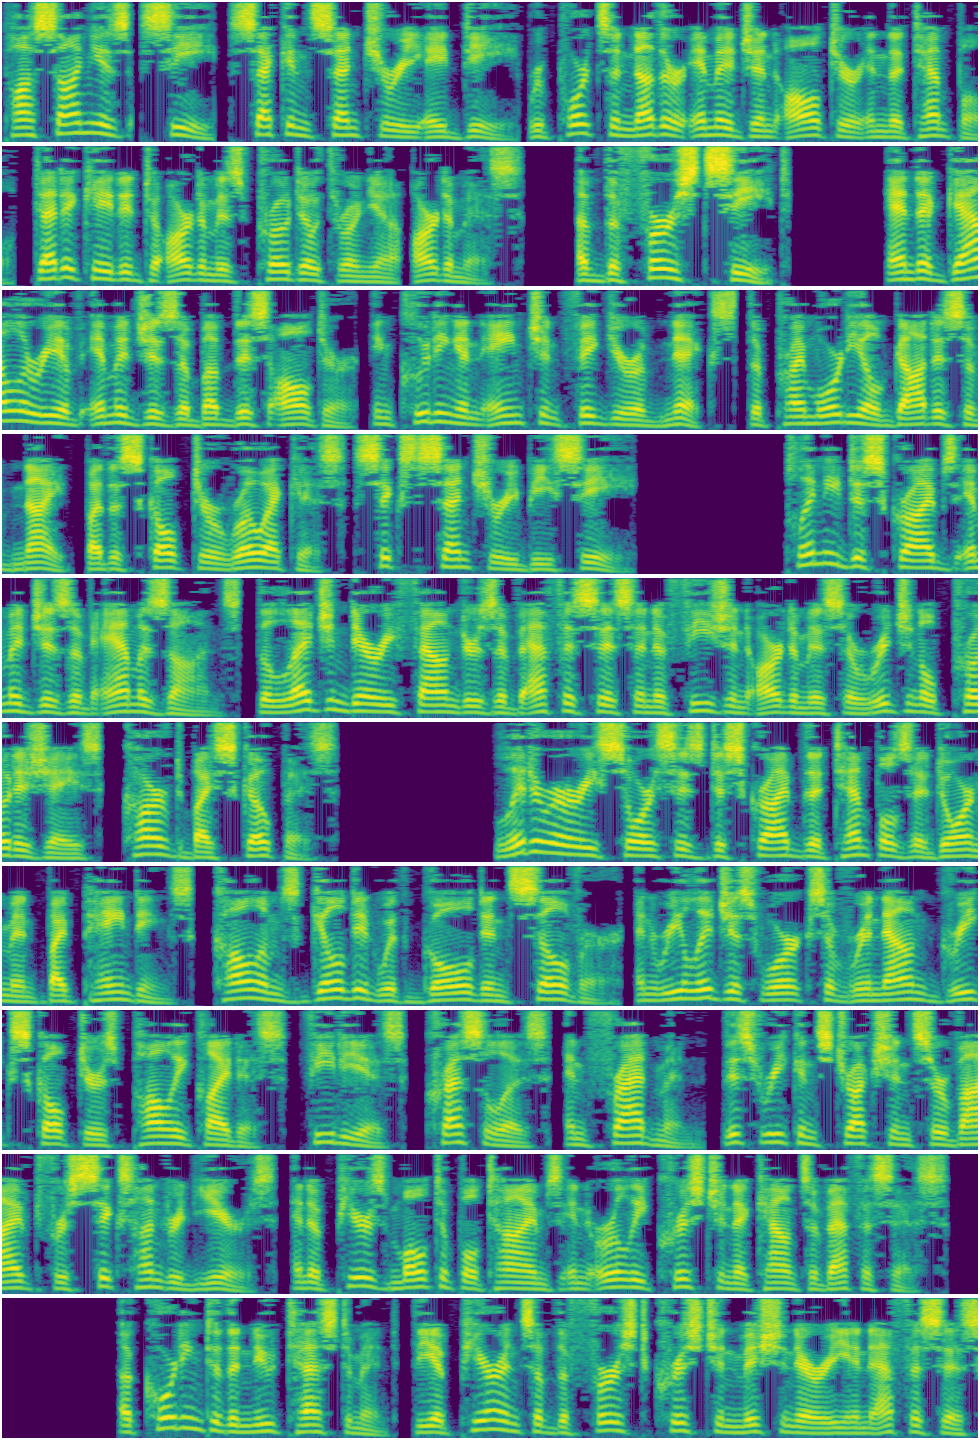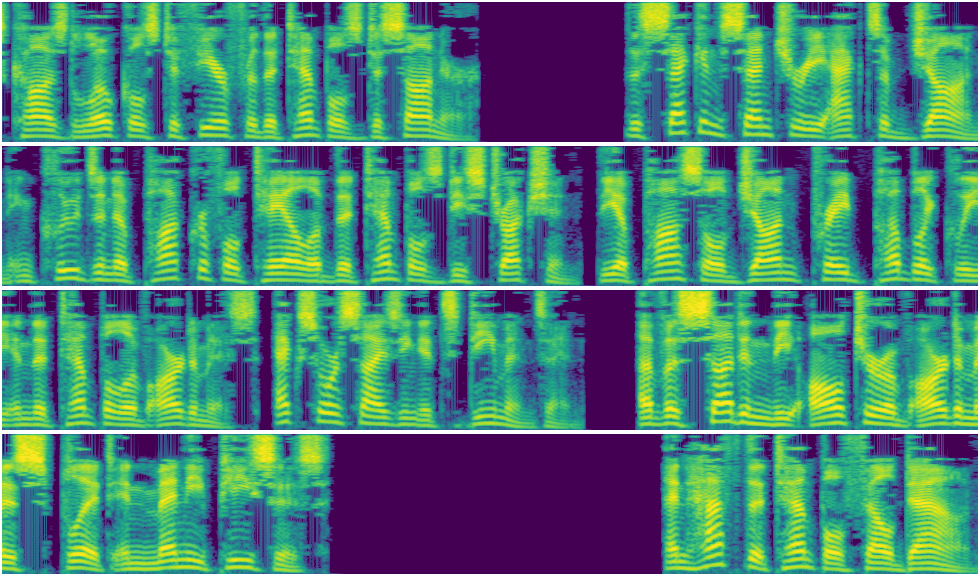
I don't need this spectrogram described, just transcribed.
Pausanias c. 2nd century AD reports another image and altar in the temple, dedicated to Artemis Protothronia Artemis of the first seat, and a gallery of images above this altar, including an ancient figure of Nyx the primordial goddess of night by the sculptor Rhoecus 6th century BC. Pliny describes images of Amazons, the legendary founders of Ephesus and Ephesian Artemis original protégés, carved by Scopas. Literary sources describe the temple's adornment by paintings, columns gilded with gold and silver, and religious works of renowned Greek sculptors Polykleitos, Phidias, Kresilas, and Phradmon. This reconstruction survived for 600 years, and appears multiple times in early Christian accounts of Ephesus. According to the New Testament, the appearance of the first Christian missionary in Ephesus caused locals to fear for the temple's dishonor. The 2nd century Acts of John includes an apocryphal tale of the temple's destruction. The apostle John prayed publicly in the temple of Artemis, exorcising its demons and of a sudden the altar of Artemis split in many pieces and half the temple fell down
